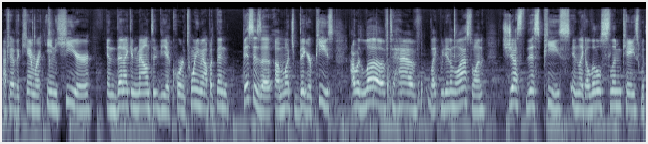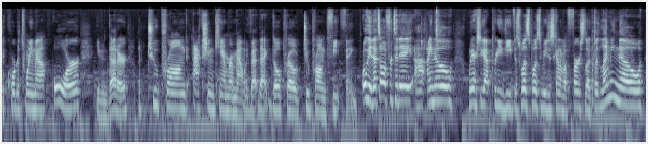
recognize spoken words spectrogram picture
I have to have the camera in here, and then I can mount it via quarter 20 mount, but then this is a, a much bigger piece. I would love to have, like we did on the last one, just this piece in like a little slim case with a quarter 20 mount, or even better, a two-pronged action camera mount, like that, that GoPro two-pronged feet thing. Okay, that's all for today. Uh, I know we actually got pretty deep. This was supposed to be just kind of a first look, but let me know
